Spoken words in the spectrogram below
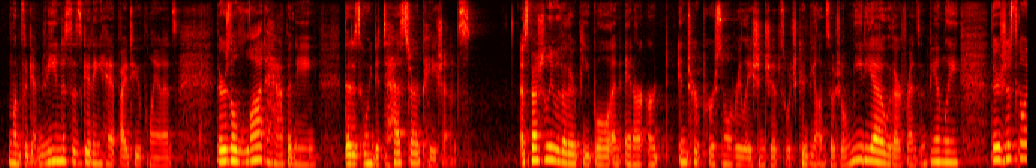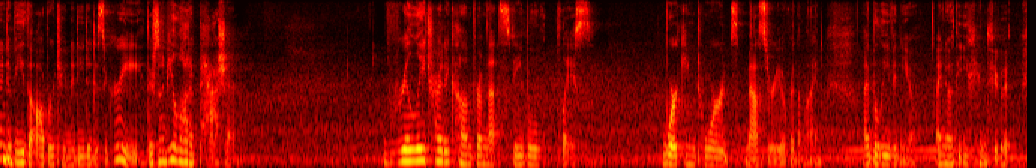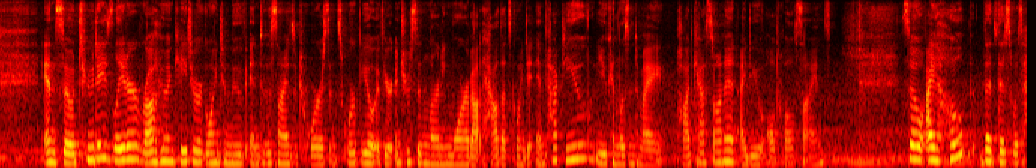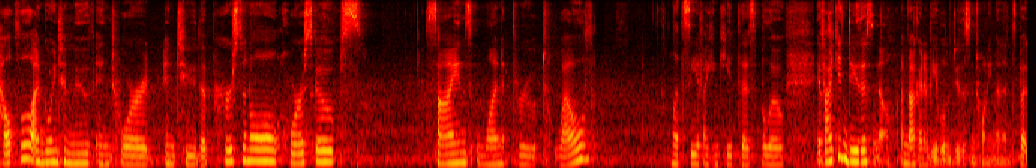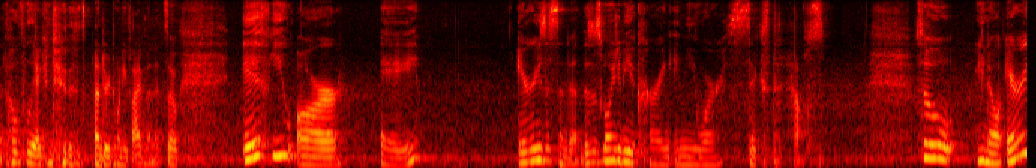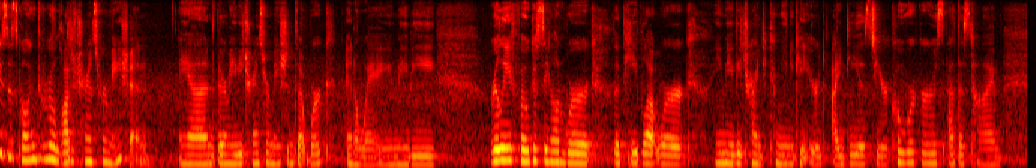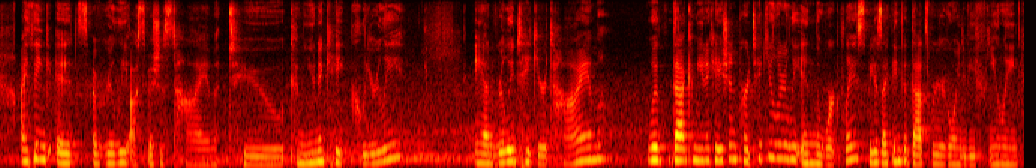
Once again, Venus is getting hit by two planets. There's a lot happening that is going to test our patience, especially with other people and in our, our, interpersonal relationships, which could be on social media with our friends and family. There's just going to be the opportunity to disagree. There's going to be a lot of passion. Really try to come from that stable place, working towards mastery over the mind. I believe in you. I know that you can do it. And so, two days later, Rahu and Ketu are going to move into the signs of Taurus and Scorpio. If you're interested in learning more about how that's going to impact you, you can listen to my podcast on it. I do all 12 signs. So, I hope that this was helpful. I'm going to move in toward into the personal horoscopes, signs 1 through 12. Let's see if I can keep this below. If I can do this, no, I'm not going to be able to do this in 20 minutes, but hopefully I can do this under 25 minutes. So if you are a Aries ascendant, this is going to be occurring in your sixth house. So, you know, Aries is going through a lot of transformation, and there may be transformations at work in a way. You may be really focusing on work, the people at work, you may be trying to communicate your ideas to your coworkers at this time. I think it's a really auspicious time to communicate clearly and really take your time with that communication, particularly in the workplace, because I think that that's where you're going to be feeling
